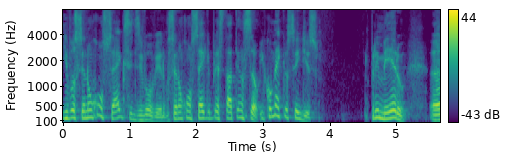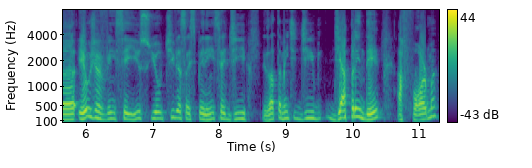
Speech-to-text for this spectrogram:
e você não consegue se desenvolver, você não consegue prestar atenção. E como é que eu sei disso? Primeiro, uh, eu já venci isso e eu tive essa experiência de exatamente de, de aprender a forma,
